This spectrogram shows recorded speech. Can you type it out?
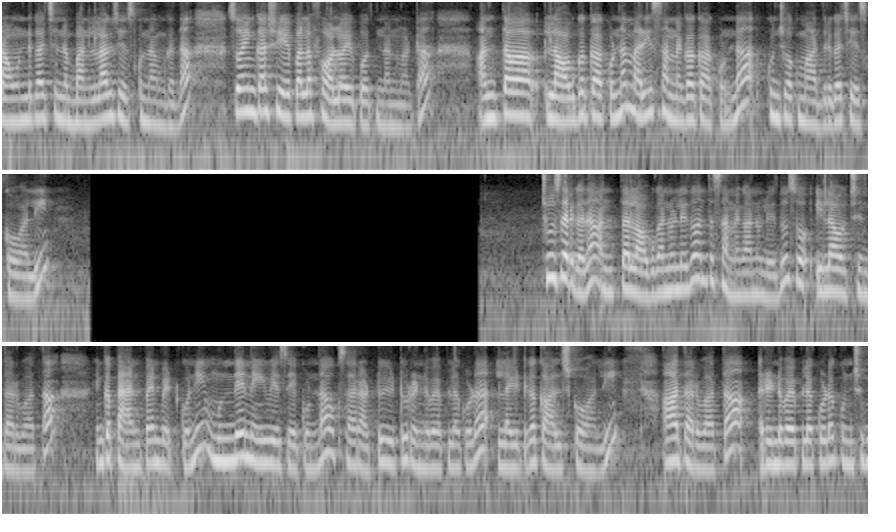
రౌండ్గా చిన్న బన్లాగా చేసుకున్నాం కదా సో ఇంకా షేప్ అలా ఫాలో అయిపోతుంది అనమాట అంత లావుగా కాకుండా మరీ సన్నగా కాకుండా కొంచెం ఒక మాదిరిగా చేసుకోవాలి. చూసారు కదా అంత లావుగాను లేదు అంత సన్నగాను లేదు. సో ఇలా వచ్చిన తర్వాత ఇంకా ప్యాన్ పైన పెట్టుకొని ముందే నెయ్యి వేసేయకుండా ఒకసారి అటు ఇటు రెండు వైపులా కూడా లైట్గా కాల్చుకోవాలి. ఆ తర్వాత రెండు వైపులా కూడా కొంచెం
